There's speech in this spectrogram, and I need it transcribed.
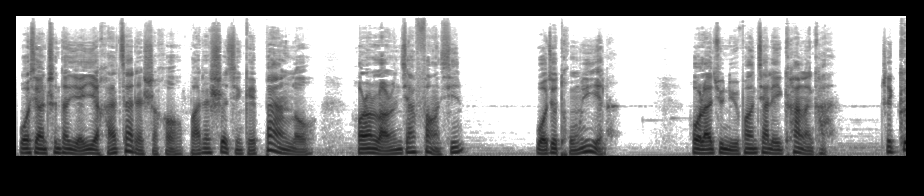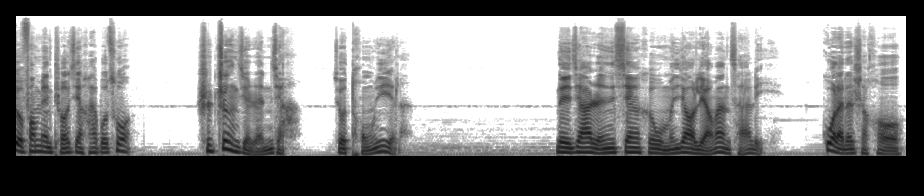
我想趁他爷爷还在的时候把这事情给办喽，好让老人家放心，我就同意了。后来去女方家里看了看，这各方面条件还不错，是正经人家，就同意了。那家人先和我们要两万彩礼，过来的时候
